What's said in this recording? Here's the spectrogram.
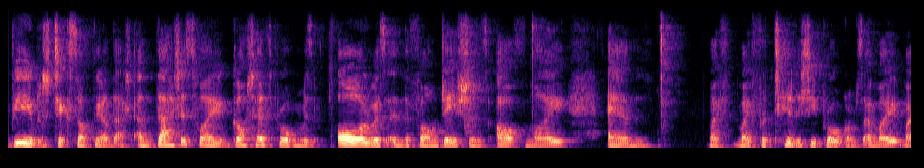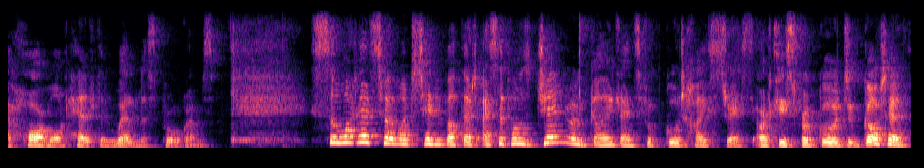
be able to tick something on that. And that is why a gut health program is always in the foundations of my um my my fertility programs and my, my hormone health and wellness programs. So, what else do I want to tell you about that? I suppose general guidelines for good high stress, or at least for good gut health,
